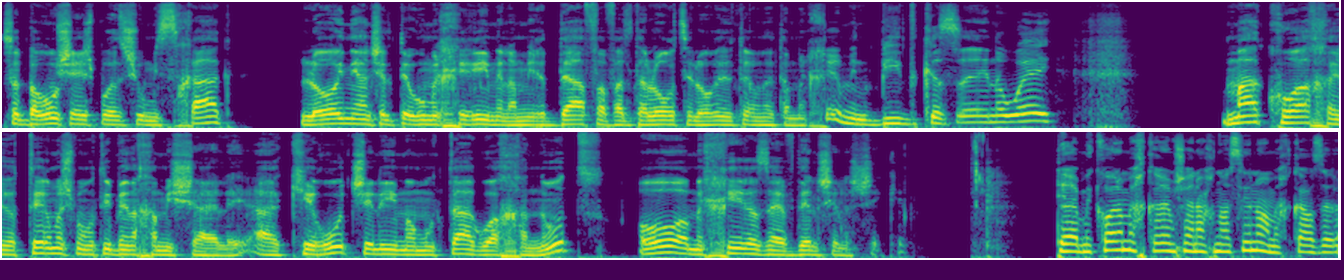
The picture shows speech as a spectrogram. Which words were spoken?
זאת אומרת ברור שיש פה איזשהו משחק, לא עניין של תיאום מחירים אלא מרדף אבל אתה לא רוצה להוריד יותר מדי את המחיר, מין ביד כזה in a way. מה הכוח היותר משמעותי בין החמישה האלה? ההיכרות שלי עם המותג או החנות, או המחיר הזה ההבדל של השקל? תראה, מכל המחקרים שאנחנו עשינו, המחקר זה,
